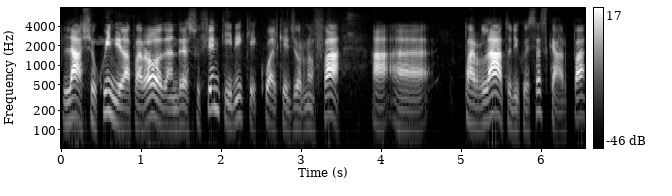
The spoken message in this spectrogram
lascio quindi la parola ad Andrea Suffiantini che qualche giorno fa ha uh, parlato di questa scarpa,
